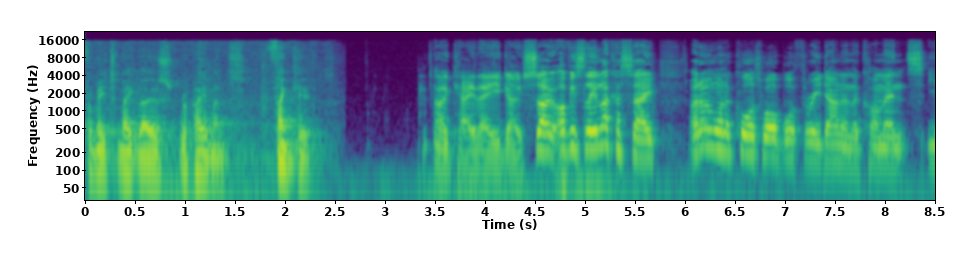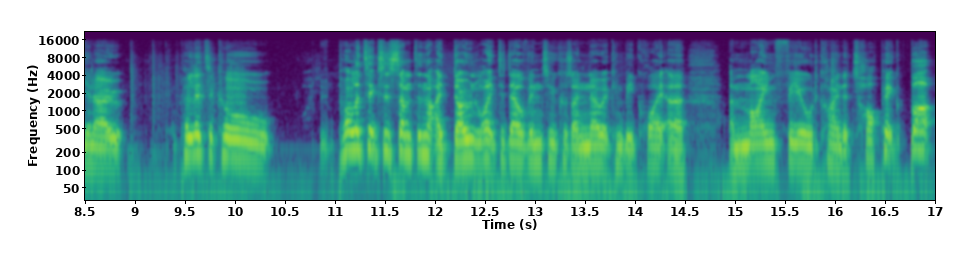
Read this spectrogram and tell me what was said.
for me to make those repayments. Thank you. Okay, there you go. So obviously, like I say, I don't want to cause World War Three down in the comments. You know, political politics is something that I don't like to delve into because I know it can be quite a, a minefield kind of topic. But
